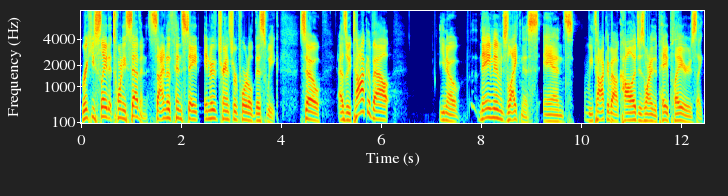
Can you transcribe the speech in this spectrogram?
Ricky Slade at 27 signed with Penn State, entered the transfer portal this week. So as we talk about you know name, image, likeness, and we talk about colleges wanting to pay players, like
